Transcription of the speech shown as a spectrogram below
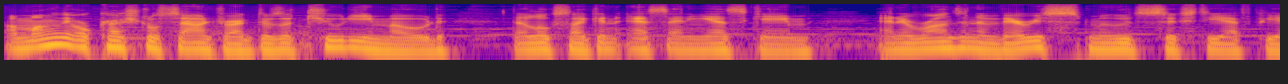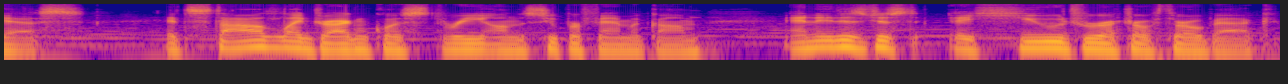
Among the orchestral soundtrack, there's a 2D mode that looks like an SNES game, and it runs in a very smooth 60 FPS. It's styled like Dragon Quest III on the Super Famicom, and it is just a huge retro throwback.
